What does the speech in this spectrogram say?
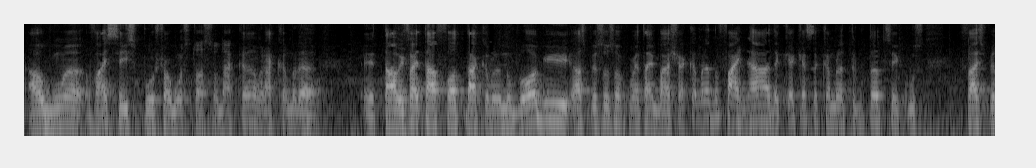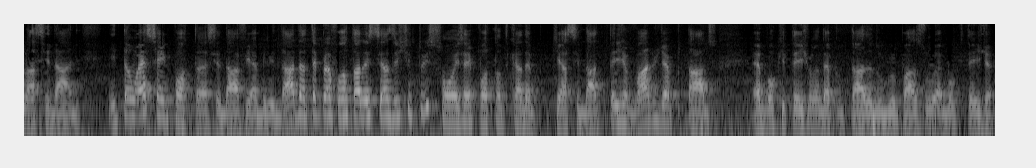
alguma vai ser exposto a alguma situação da Câmara, a Câmara é, tal, e vai estar a foto da Câmara no blog e as pessoas vão comentar embaixo, a Câmara não faz nada, quer que essa Câmara tenha tantos recursos faz pela cidade. Então essa é a importância da viabilidade, até para fortalecer as instituições. É importante que a, que a cidade tenha vários deputados é bom que esteja uma deputada do Grupo Azul, é bom que esteja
